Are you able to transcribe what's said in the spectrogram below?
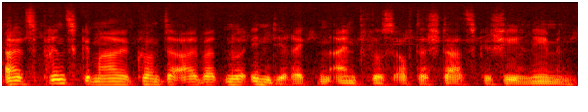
Als Prinzgemahl konnte Albert nur indirekten Einfluss auf das Staatsgeschehen nehmen.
